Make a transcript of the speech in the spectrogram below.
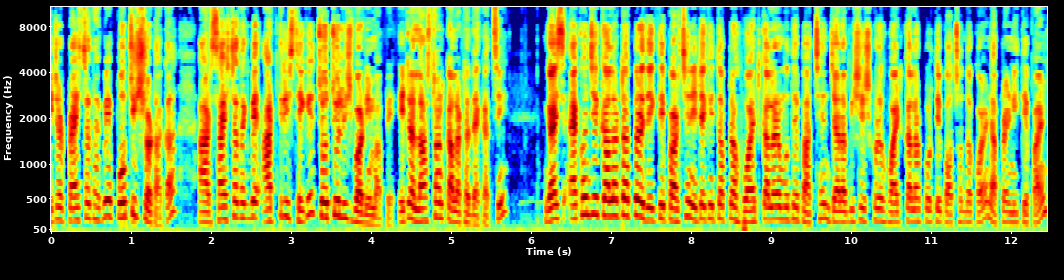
এটার প্রাইসটা থাকবে পঁচিশশো টাকা। আর সাইজটা থাকবে আটত্রিশ থেকে চৌচল্লিশ বডি মাপে এটা লাস্ট ওয়ান কালারটা দেখাচ্ছি। গাইস এখন যে কালারটা আপনারা দেখতে পাচ্ছেন, এটা কিন্তু আপনারা হোয়াইট কালারের মধ্যে পাচ্ছেন। যারা বিশেষ করে হোয়াইট কালার পড়তে পছন্দ করেন, আপনারা নিতে পারেন।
